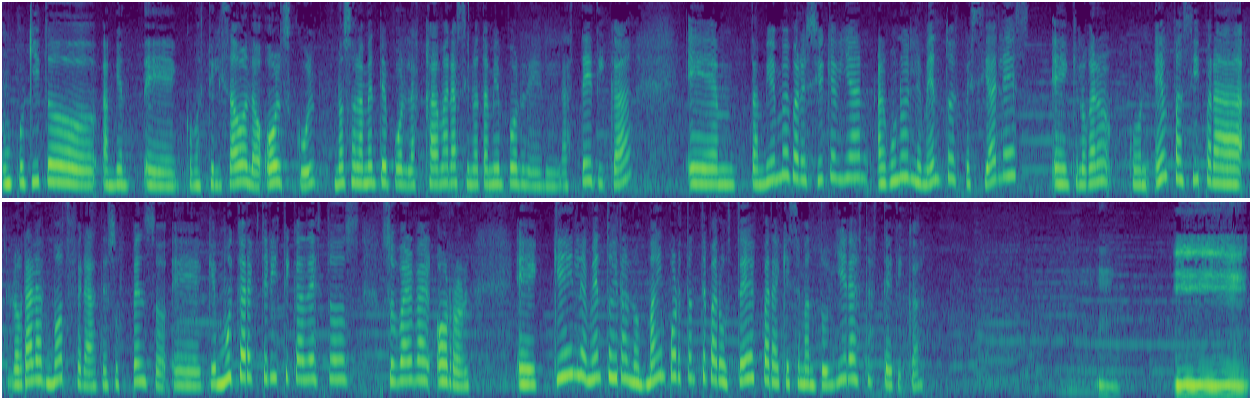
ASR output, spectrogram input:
un poquito eh, como estilizado lo old school, no solamente por las cámaras, sino también por el- la estética, eh, también me pareció que habían algunos elementos especiales eh, que lograron con énfasis para lograr la atmósfera de suspenso, eh, que es muy característica de estos survival horror. Eh, ¿Qué elementos eran los más importantes para ustedes para que se mantuviera esta estética? Mm. Eh,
